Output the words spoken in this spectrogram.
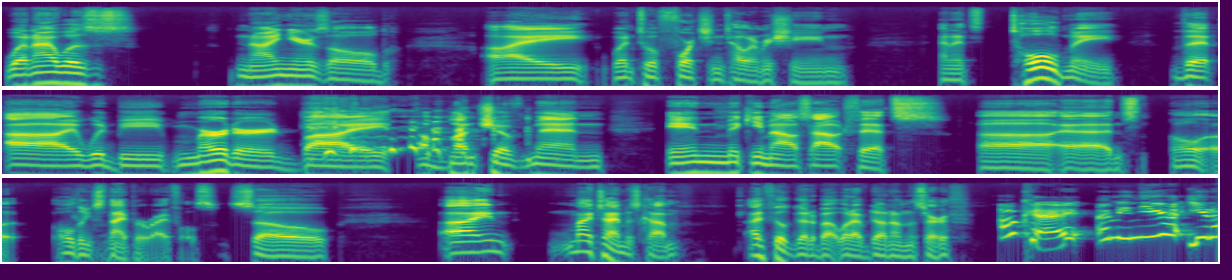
When I was nine years old, I went to a fortune teller machine, and it's told me that I would be murdered by a bunch of men in Mickey Mouse outfits uh, and uh, holding sniper rifles. So, I my time has come. I feel good about what I've done on this earth. Okay. I mean, you you know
